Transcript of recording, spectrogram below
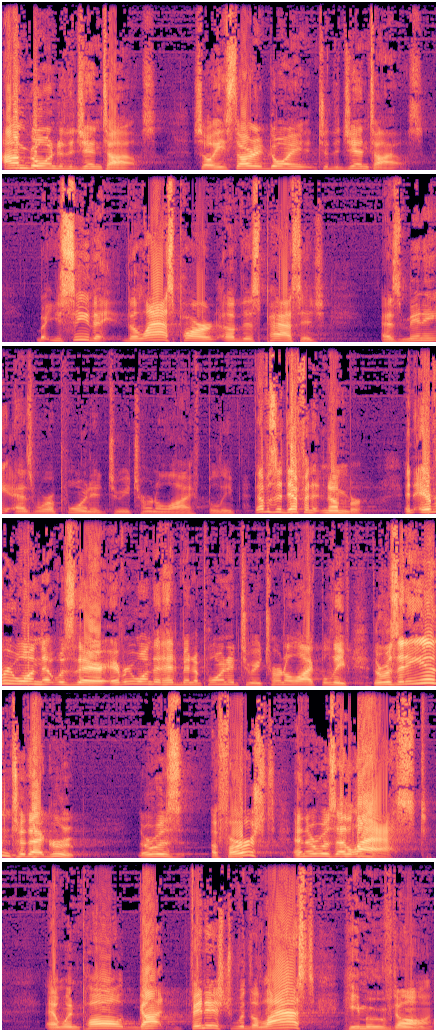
I'm going to the Gentiles. So he started going to the Gentiles. But you see that the last part of this passage, as many as were appointed to eternal life believe. That was a definite number. And everyone that was there, everyone that had been appointed to eternal life believe. There was an end to that group. There was a first and there was a last. And when Paul got finished with the last, he moved on.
